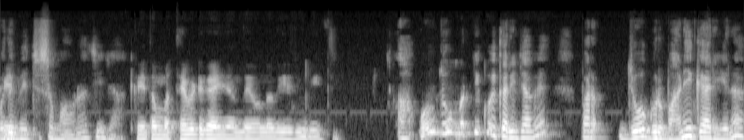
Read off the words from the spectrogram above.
ਉਹਦੇ ਵਿੱਚ ਸਮਾਉਣਾ ਸੀ ਜਾ ਕੇ। ਕਈ ਤਾਂ ਮੱਥੇ ਵੀ ਟਿਕਾਈ ਜਾਂਦੇ ਆ ਉਹਨਾਂ ਦੀ ਹਜ਼ੂਰੀ 'ਚ। ਆ ਉਹ ਜੋ ਮਰਜ਼ੀ ਕੋਈ ਕਰੀ ਜਾਵੇ ਪਰ ਜੋ ਗੁਰਬਾਣੀ ਕਹਿ ਰਹੀ ਹੈ ਨਾ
